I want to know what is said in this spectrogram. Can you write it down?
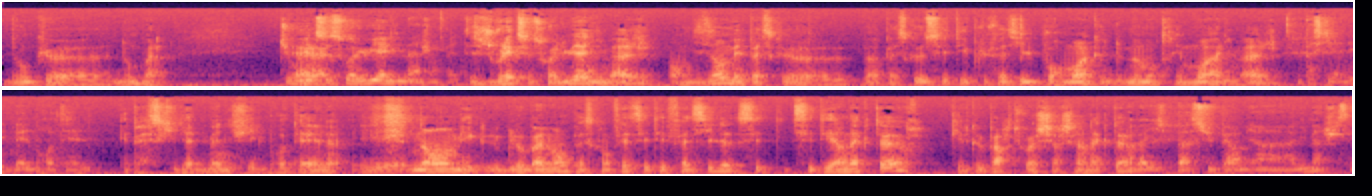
Donc, euh, donc voilà. Tu voulais Euh, que ce soit lui à l'image en fait. Je voulais que ce soit lui à l'image en me disant mais parce que euh, bah, parce que c'était plus facile pour moi que de me montrer moi à l'image Parce qu'il a des belles bretelles. et parce qu'il a de magnifiques bretelles et non mais globalement parce qu'en fait c'était facile c'était un acteur quelque part tu vois je cherchais un Ah acteur bah il passe super bien à l'image, c'est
